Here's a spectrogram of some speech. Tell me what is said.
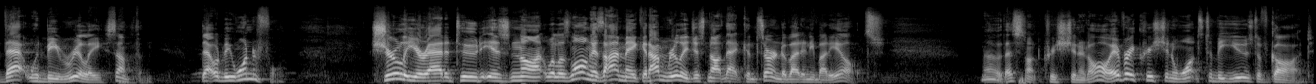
that would be really something. That would be wonderful. Surely your attitude is not, well, as long as I make it, I'm really just not that concerned about anybody else. No, that's not Christian at all. Every Christian wants to be used of God.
